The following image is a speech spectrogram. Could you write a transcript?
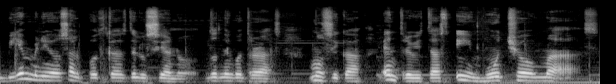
Bienvenidos al podcast de Luciano, donde encontrarás música, entrevistas y mucho más.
